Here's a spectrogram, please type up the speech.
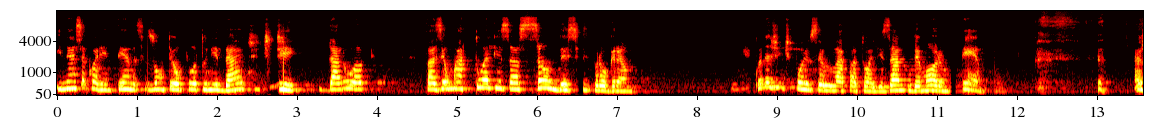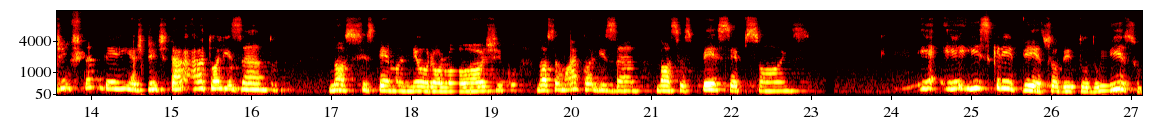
E nessa quarentena, vocês vão ter oportunidade de dar o up, fazer uma atualização desse programa. Quando a gente põe o celular para atualizar, não demora um tempo? A gente também, a gente está atualizando nosso sistema neurológico, nós estamos atualizando nossas percepções. E, e, escrever sobre tudo isso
